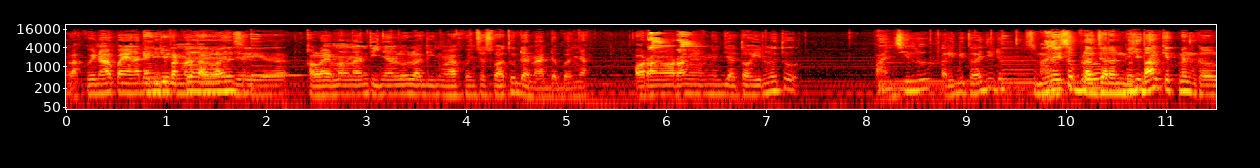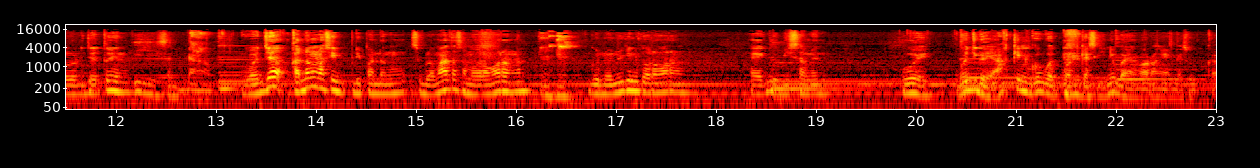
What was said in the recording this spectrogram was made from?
Lakuin apa yang ada di Enjoy depan mata lu aja. iya. Kalau emang nantinya lu lagi ngelakuin sesuatu dan ada banyak orang-orang yang ngejatohin lu tuh apaan sih lu? Paling gitu aja dong. Sebenarnya itu pelajaran buat Gitu. bangkit men kalau lu dijatuhin. Ih sedap. Gue aja kadang masih dipandang sebelah mata sama orang-orang kan. Gue nunjukin ke orang-orang eh gue bisa men. Woi. Gue juga yakin gue buat podcast gini banyak orang yang gak suka.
